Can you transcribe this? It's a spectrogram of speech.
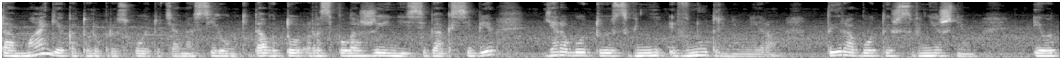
та магия, которая происходит у тебя на съемке, да, вот то расположение себя к себе, я работаю с вне, внутренним миром, ты работаешь с внешним. И вот,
